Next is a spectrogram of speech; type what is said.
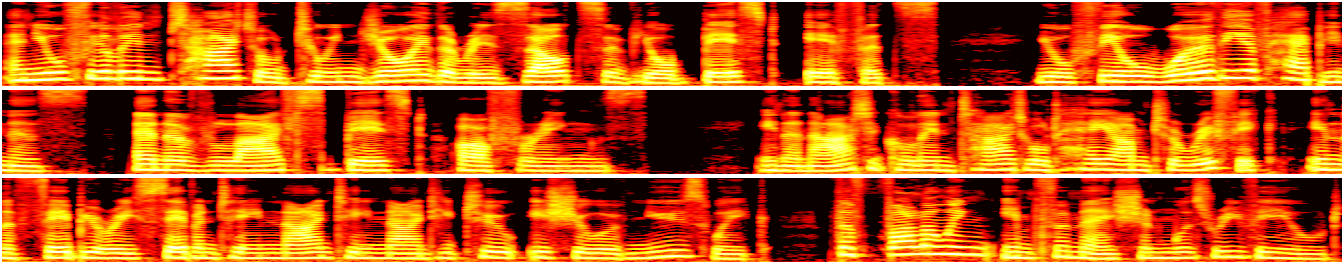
and you'll feel entitled to enjoy the results of your best efforts. You'll feel worthy of happiness, and of life's best offerings. In an article entitled Hey, I'm Terrific in the February 17, 1992 issue of Newsweek, the following information was revealed.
